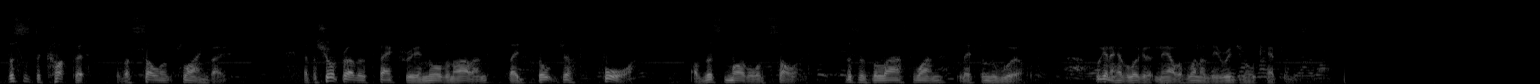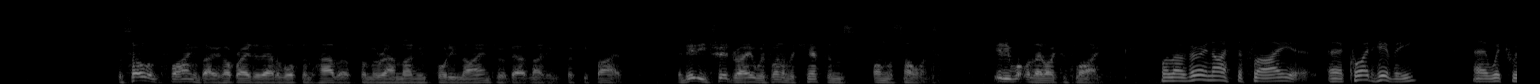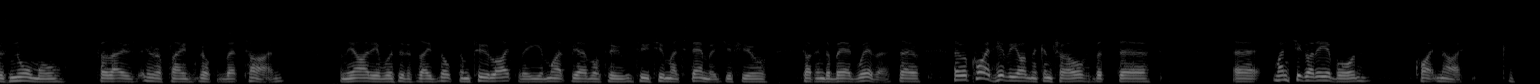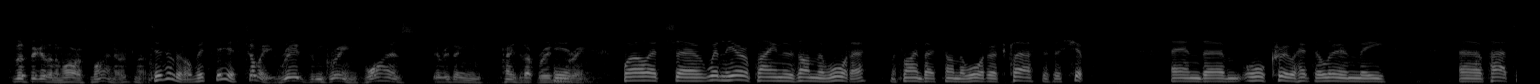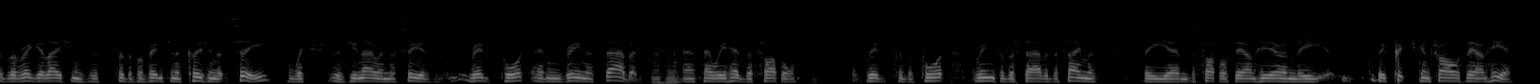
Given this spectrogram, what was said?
This is the cockpit of a Solent flying boat. At the Short Brothers factory in Northern Ireland, they built just four of this model of Solent. This is the last one left in the world. We're going to have a look at it now with one of the original captains. The Solent flying boat operated out of Auckland Harbour from around 1949 to about 1955. And Eddie Tredrea was one of the captains on the Solent. Eddie, what were they like to fly? Well, they were very nice to fly, uh, quite heavy, uh, which was normal for those aeroplanes built at that time. And the idea was that if they built them too lightly, you might be able to do too much damage if you got into bad weather. So they were quite heavy on the controls, but uh, uh once you got airborne, quite nice. It's a bit bigger than a Morris Minor, isn't it? It is a little bit, yes. Tell me, reds and greens, why is everything painted up red yes. and green? Well, it's uh, when the aeroplane is on the water, the flying boat's on the water, it's classed as a ship. And um, all crew had to learn the uh, parts of the regulations for the prevention of collision at sea, which, as you know, in the sea is red port and green is starboard. Mm -hmm. And so we had the throttles red for the port, green for the starboard, the same as the, um, the throttles down here and the, the pitch controls down here.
